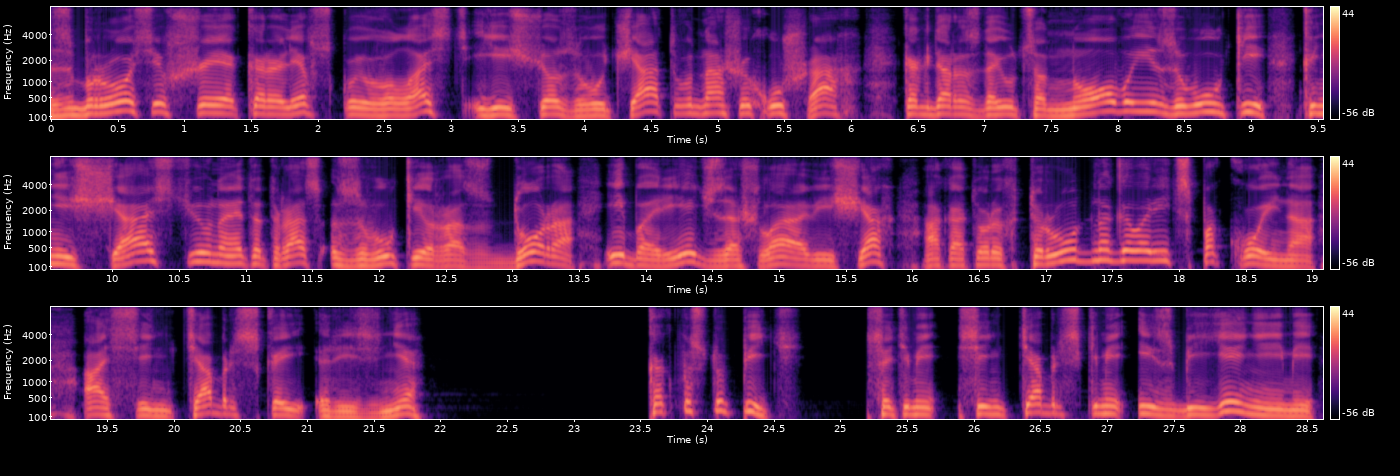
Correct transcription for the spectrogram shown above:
сбросившие королевскую власть, еще звучат в наших ушах, когда раздаются новые звуки, к несчастью, на этот раз звуки раздора, ибо речь зашла о вещах, о которых трудно говорить спокойно, о сентябрьской резне. Как поступить? с этими сентябрьскими избиениями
